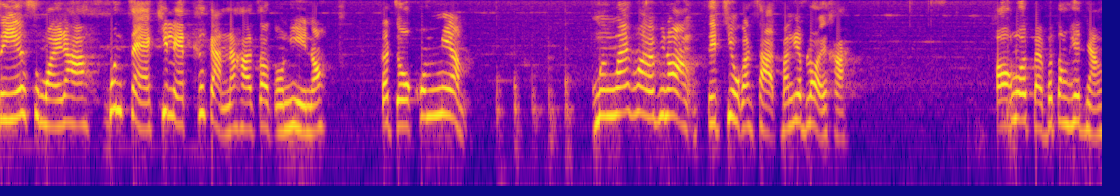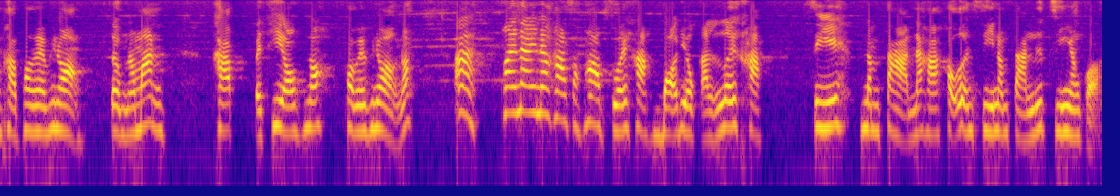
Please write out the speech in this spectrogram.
สีสวยนะคะคุณแจขี้เล็ดคือกันนะคะ เจ้าตัวนี้เนาะกระจกคมเมียม มึงไล่พ่อแม่พี่น้อง ติดคิวกันศาสตร์มาเรียบร้อยค่ะ ออกรถไปไม่ต้องเฮ็ดยังค่ะพ่อแม่พี่น้อง เติมน้ำมันครับ ไปเที่ยวเนาะพ่อแม่พี่น้องเนาะอะภายในนะคะ สภาพสวยค่ะบาะเดียวกันเลยค่ะ สีน้ำตาลนะคะ เขาเอิ้นสีน้ำตาลหรือสีหยังก่อน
